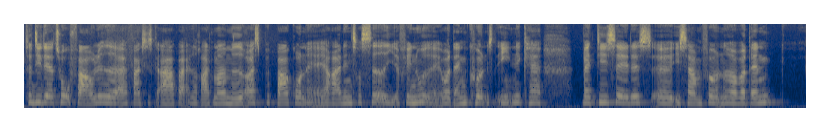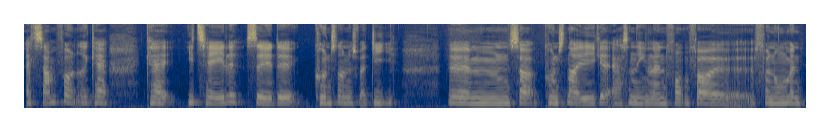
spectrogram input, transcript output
Så de der to fagligheder er jeg faktisk arbejdet ret meget med, også på baggrund af, at jeg er ret interesseret i at finde ud af, hvordan kunst egentlig kan værdisættes øh, i samfundet, og hvordan at samfundet kan, kan i tale sætte kunstnernes værdi. Øhm, så kunstnere ikke er sådan en eller anden form for, øh, for nogen, man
